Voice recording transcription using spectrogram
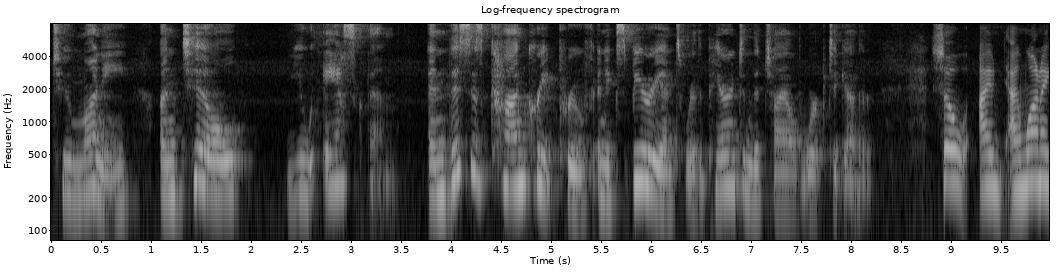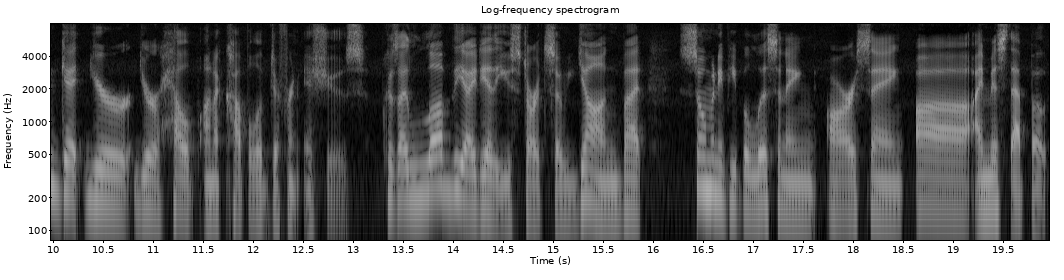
to money until you ask them. And this is concrete proof and experience where the parent and the child work together. So I, I want to get your your help on a couple of different issues because I love the idea that you start so young, but so many people listening are saying, uh, I missed that boat.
